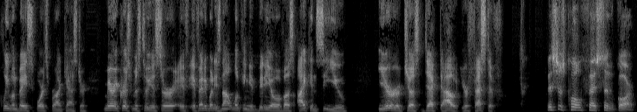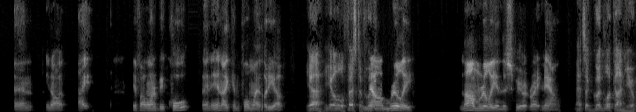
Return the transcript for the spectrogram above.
Cleveland based sports broadcaster. Merry Christmas to you, sir. If, if anybody's not looking at video of us, I can see you. You're just decked out. You're festive. This is called festive garb. And, you know, I, if I want to be cool, and in, I can pull my hoodie up. Yeah, you get a little festive hoodie. Now I'm really, now I'm really in the spirit right now. That's a good look on you.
